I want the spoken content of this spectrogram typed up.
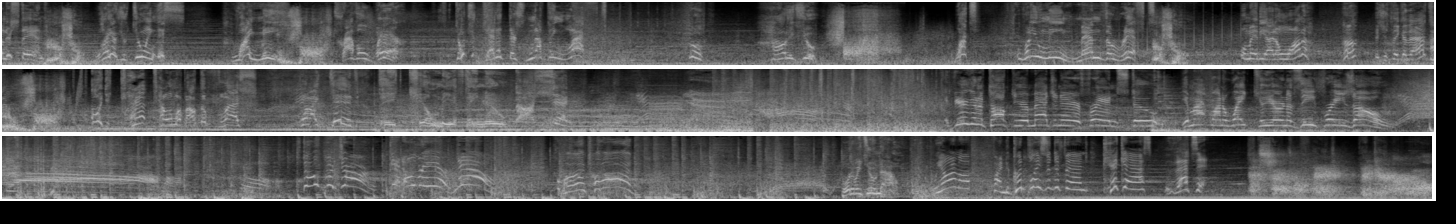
understand. Why are you doing this? Why me? Travel where? Don't you get it? There's nothing left! Oh, how did you... What? What do you mean, mend the rift? Well, maybe I don't wanna. Huh? Did you think of that? Oh, you can't tell them about the flesh! What I did, they'd kill me if they knew. Ah, oh, shit! If you're gonna talk to your imaginary friends, Stu, you might want to wait till you're in a Z-free zone. Stuhlinger! Get over here, now! Come on, come on! What do we do now? We arm up, find a good place to defend, kick ass, that's it.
